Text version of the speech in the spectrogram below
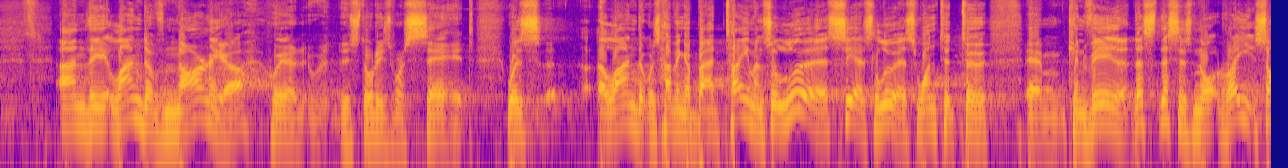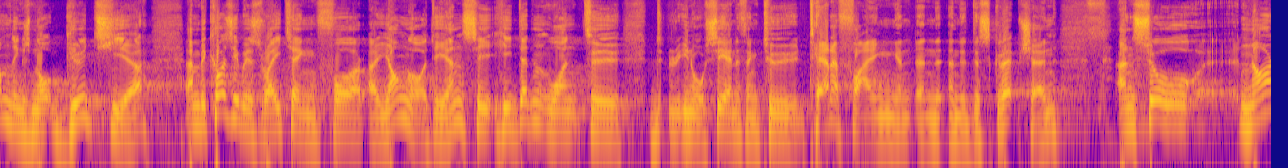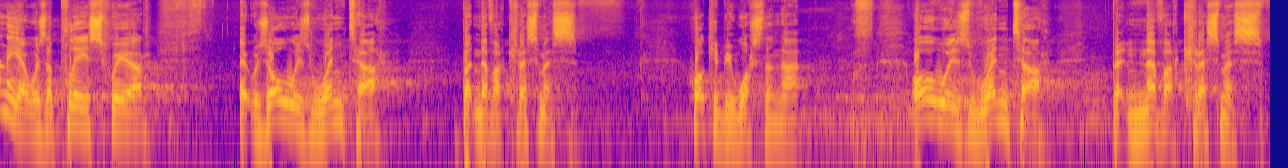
And the land of Narnia, where the stories were set, was a land that was having a bad time. And so Lewis, C.S. Lewis, wanted to um, convey that this, this is not right, something's not good here. And because he was writing for a young audience, he, he didn't want to, you know, say anything too terrifying in, in, in the description. And so Narnia was a place where it was always winter but never Christmas. What could be worse than that? Always winter, but never Christmas.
